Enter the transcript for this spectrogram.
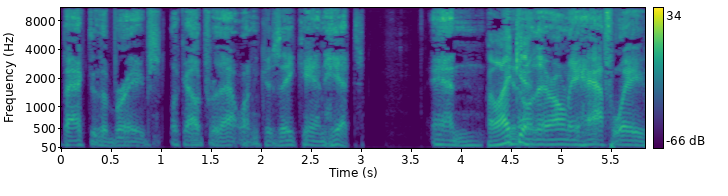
back to the Braves, look out for that one because they can hit. And I like you know, it. they're only halfway.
